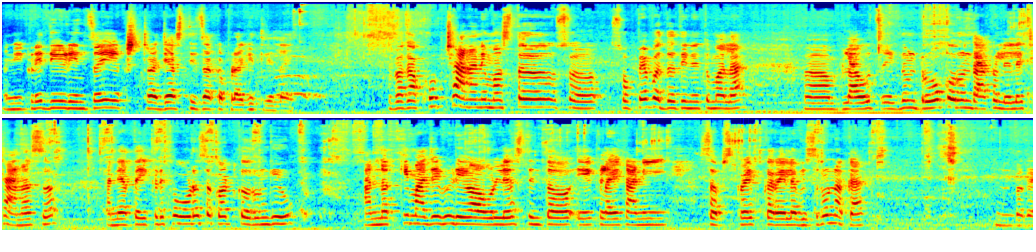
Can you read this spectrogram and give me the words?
आणि इकडे दीड इंच एक्स्ट्रा जास्तीचा कपडा घेतलेला आहे. बघा खूप छान आणि मस्त स सोप्या पद्धतीने तुम्हाला ब्लाऊज एकदम ड्रॉ करून दाखवलेलं आहे छान असं. आणि आता इकडे थोडंसं कट करून घेऊ. आणि नक्की माझे व्हिडिओ आवडले असतील तर एक लाईक आणि सबस्क्राईब करायला विसरू नका. बघा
